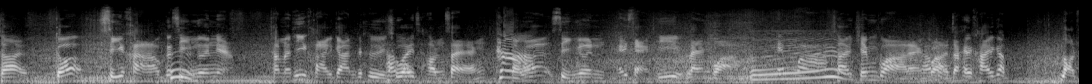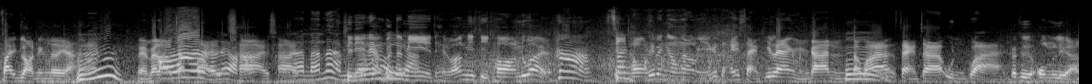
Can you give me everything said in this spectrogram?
ใช่ ก็สีขาวกับสีเงินเนี่ยทำหน้าที่คล้ายกันก็คือครับช่วยทอนแสง ค่ะแต่ว่าสีเงินให้แสงที่แรงกว่า เข้มกว่า ใช่เข้มกว่าแรงกว่า ครับผม จะคล้ายๆกับ หลอดไฟอีกหลอดหนึ่งเลยอะ อืมเหมือนเวลาจับไฟ ออร่าเลยเหรอคะใช่ใช่ขนาดนั้นน่ะทีนี้เนี่ยมีก็จะมีเห็นว่ามีสีทองด้วย ค่ะ สีทองที่เป็นเงาๆอย่างนี้ก็จะให้แสงที่แรงเหมือนกันอืมแต่ว่าแสงจะอุ่นกว่าก็คืออมเหลือง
